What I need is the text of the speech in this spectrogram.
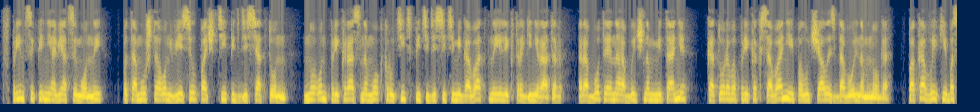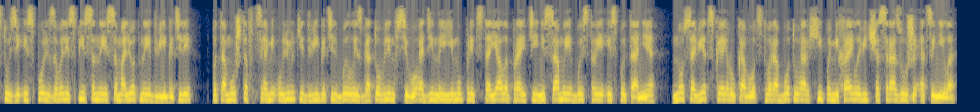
в принципе не авиационный, потому что он весил почти 50 тонн, но он прекрасно мог крутить 50-мегаваттный электрогенератор, работая на обычном метане, которого при коксовании получалось довольно много. Пока в Экибастузе использовали списанные самолетные двигатели, потому что в ЦИАМе у Люльки двигатель был изготовлен всего один и ему предстояло пройти не самые быстрые испытания, но советское руководство работу Архипа Михайловича сразу же оценило,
